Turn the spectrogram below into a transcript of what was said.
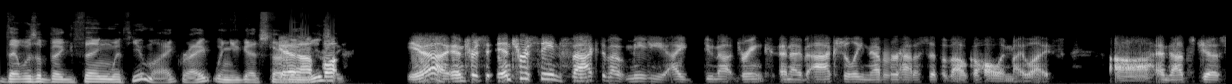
that was a big thing with you, Mike, right? When you got started Yeah, in music. Yeah, interesting. Interesting fact about me: I do not drink, and I've actually never had a sip of alcohol in my life. Uh, and that's just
